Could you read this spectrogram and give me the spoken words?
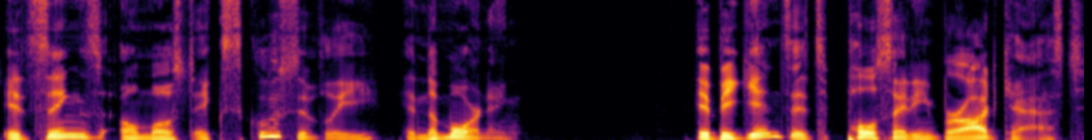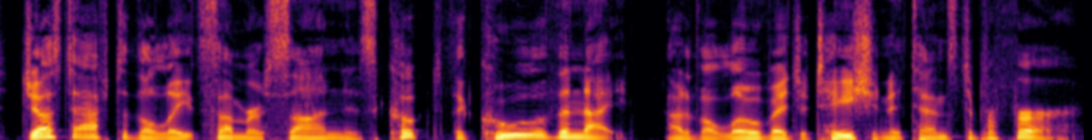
It sings almost exclusively in the morning. It begins its pulsating broadcast just after the late summer sun has cooked the cool of the night out of the low vegetation it tends to prefer.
